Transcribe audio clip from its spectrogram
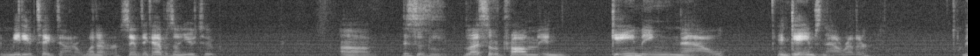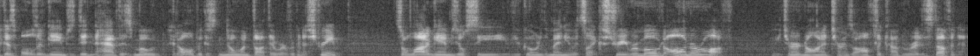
immediate takedown, or whatever. Same thing happens on YouTube. Uh, this is less of a problem in gaming now, in games now rather, because older games didn't have this mode at all because no one thought they were ever going to stream. So a lot of games you'll see if you go into the menu, it's like streamer mode on or off. When you turn it on, it turns off the copyrighted stuff in it.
